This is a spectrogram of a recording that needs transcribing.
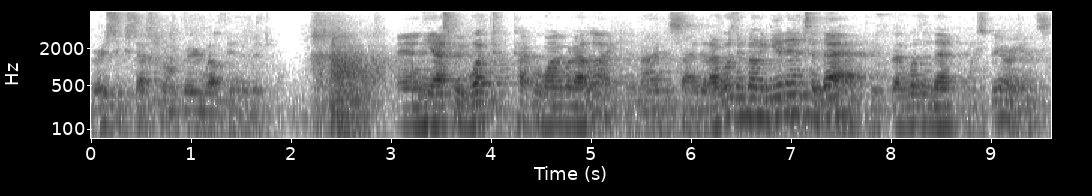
very successful, very wealthy individual. And he asked me what type of wine would I like, and I decided I wasn't going to get into that because I wasn't that experienced.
